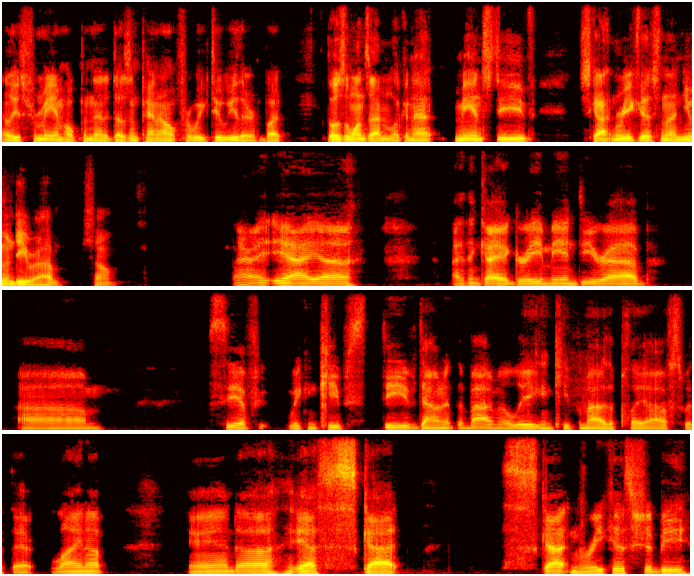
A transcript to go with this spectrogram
at least for me, I'm hoping that it doesn't pan out for week two either. But those are the ones I'm looking at me and Steve, Scott Enriquez, and then you and D Rob. So, All right, yeah, I uh, I think I agree. Me and D Rob, um, see if we can keep Steve down at the bottom of the league and keep him out of the playoffs with that lineup. And uh yeah, Scott Scott Enriquez should be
